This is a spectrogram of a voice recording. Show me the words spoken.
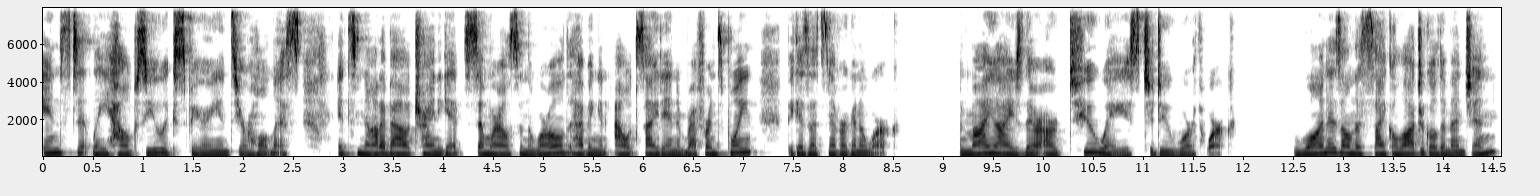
instantly helps you experience your wholeness. It's not about trying to get somewhere else in the world, having an outside in reference point, because that's never going to work. In my eyes, there are two ways to do worth work. One is on the psychological dimension,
